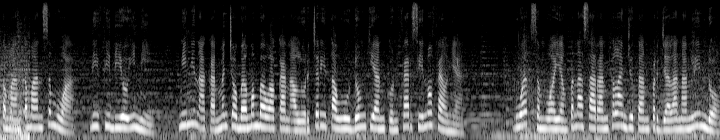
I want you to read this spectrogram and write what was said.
teman-teman semua, di video ini, Mimin akan mencoba membawakan alur cerita Wudong Qiankun versi novelnya. Buat semua yang penasaran kelanjutan perjalanan Lindong,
